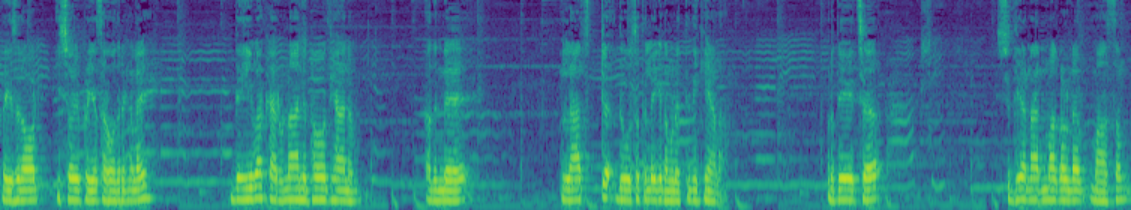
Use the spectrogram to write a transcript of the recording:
പ്രൈസ് ലോഡ് ഈശോയെ പ്രിയ സഹോദരങ്ങളെ ദൈവ കരുണാനുഭവ ധ്യാനം അതിന്റെ ലാസ്റ്റ് ദിവസത്തിലേക്ക് നമ്മൾ എത്തി നിൽക്കുകയാണ്. പ്രത്യേകിച്ച് ശുദ്ധീകരണാത്മാക്കളുടെ മാസം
